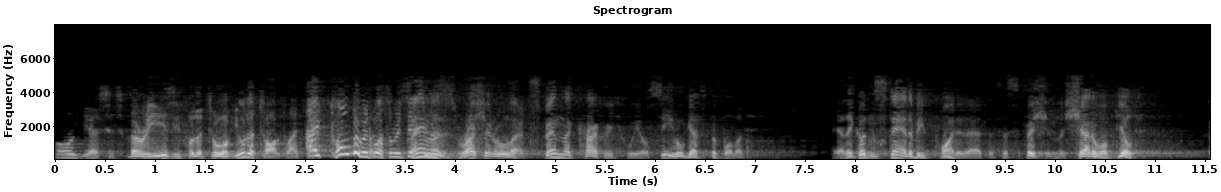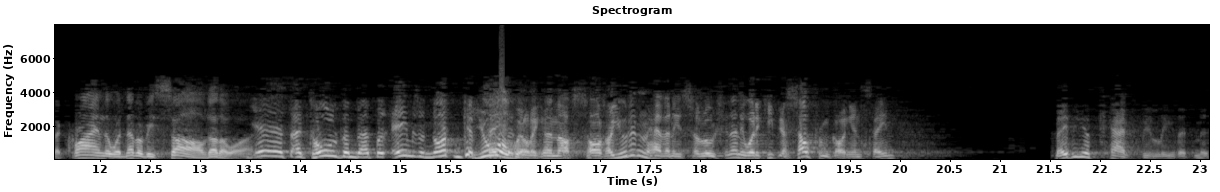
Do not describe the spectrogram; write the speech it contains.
Oh, yes, it's very easy for the two of you to talk like that. I told them it was ridiculous. Same as Russian roulette. Spin the cartridge wheel. See who gets the bullet. Yeah, they couldn't stand to be pointed at. The suspicion, the shadow of guilt. The crime that would never be solved otherwise. Yes, I told them that, but Ames and Norton kept You were willing enough, Salter. You didn't have any solution anyway to keep yourself from going insane. Maybe you can't believe it, Miss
